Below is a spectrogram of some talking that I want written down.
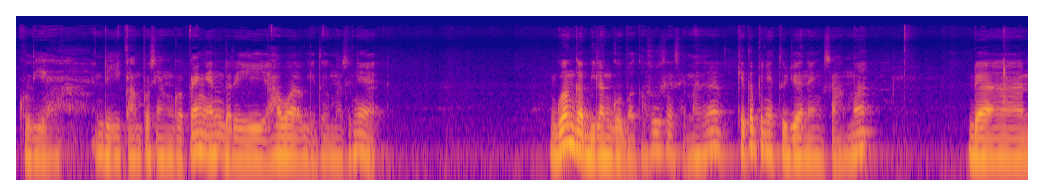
kuliah di kampus yang gue pengen dari awal gitu. Maksudnya ya gue nggak bilang gue bakal sukses ya. Maksudnya kita punya tujuan yang sama dan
